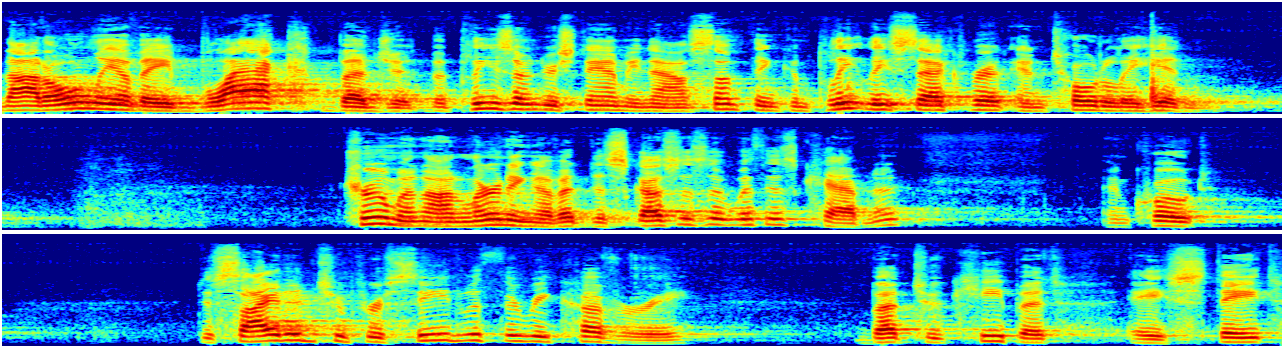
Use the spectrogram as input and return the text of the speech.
not only of a black budget, but please understand me now, something completely separate and totally hidden. Truman, on learning of it, discusses it with his cabinet and, quote, decided to proceed with the recovery, but to keep it a state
